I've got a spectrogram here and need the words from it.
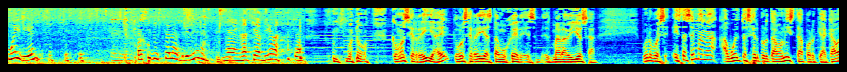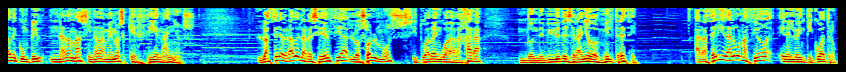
Muy bien. Ha sido usted la primera. Ya, gracias a Dios. Bueno, cómo se reía, ¿eh? Cómo se reía esta mujer, es, es maravillosa. Bueno, pues esta semana ha vuelto a ser protagonista porque acaba de cumplir nada más y nada menos que 100 años. Lo ha celebrado en la residencia Los Olmos, situada en Guadalajara, donde vive desde el año 2013. Araceli Hidalgo nació en el 24,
